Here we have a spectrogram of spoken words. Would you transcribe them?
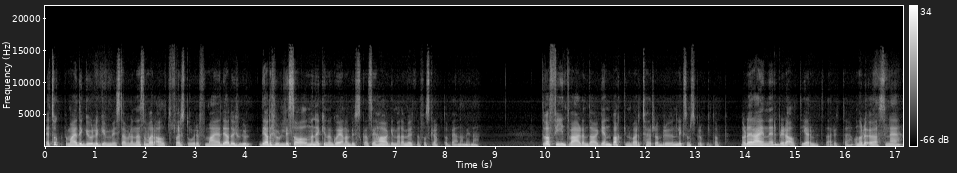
Jeg tok på meg de gule gummistøvlene som var altfor store for meg. De hadde, hull, de hadde hull i sålen, men jeg kunne gå gjennom buskas i hagen med dem uten å få skrapt opp bena mine. Det var fint vær den dagen, bakken var tørr og brun, liksom sprukket opp. Når det regner, blir det alltid gjørmete der ute, og når det øser ned,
